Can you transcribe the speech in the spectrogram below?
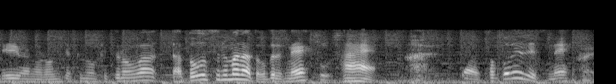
令和の論客の結論は妥当するマナーってことですね。そうですね。はい。はい。じゃあそこでですね、はい。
